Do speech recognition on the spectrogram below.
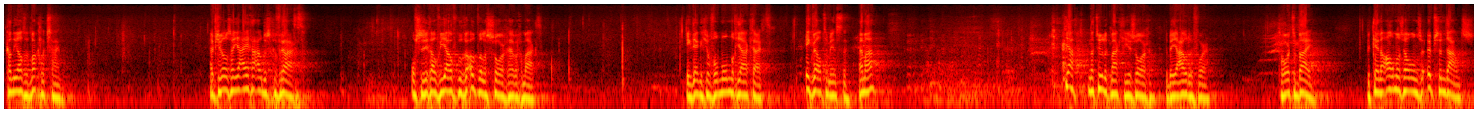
Kan niet altijd makkelijk zijn. Heb je wel eens aan je eigen ouders gevraagd? Of ze zich over jou vroeger ook wel eens zorgen hebben gemaakt? Ik denk dat je een volmondig ja krijgt. Ik wel tenminste. Emma? Ja, natuurlijk maak je je zorgen. Daar ben je ouder voor. Het hoort erbij. We kennen allemaal zo onze ups en downs.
